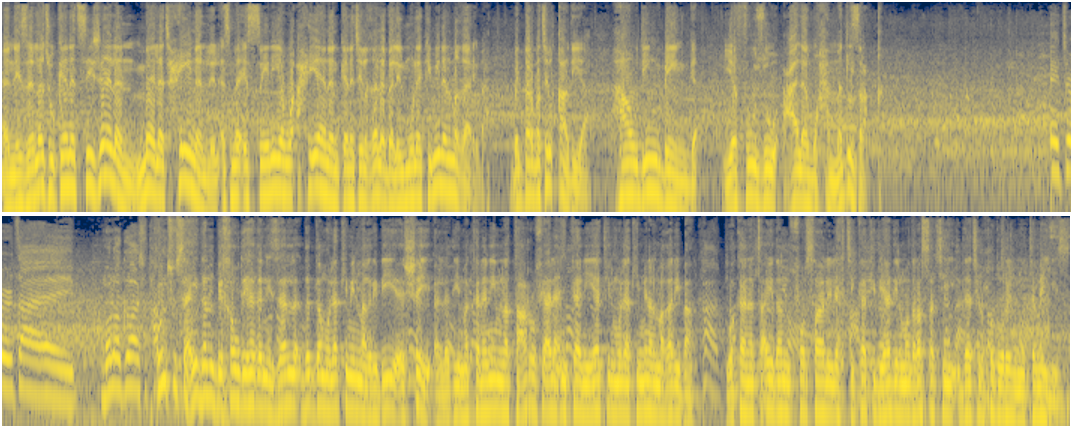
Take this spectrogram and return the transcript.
النزالات كانت سجالا مالت حينا للأسماء الصينية وأحيانا كانت الغلبة للملاكمين المغاربة. بالضربة القاضية هاو دينغ بينغ يفوز على محمد الزرق. كنت سعيدا بخوض هذا النزال ضد ملاكم مغربي الشيء الذي مكنني من التعرف على إمكانيات الملاكمين المغاربة. وكانت أيضا فرصة للاحتكاك بهذه المدرسة ذات الحضور المتميز.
